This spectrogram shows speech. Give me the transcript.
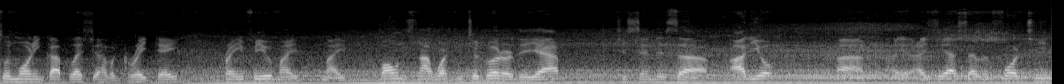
Good morning. God bless you. Have a great day. Praying for you. My my phone's not working too good, or the app to send this uh, audio. Uh, Isaiah seven fourteen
